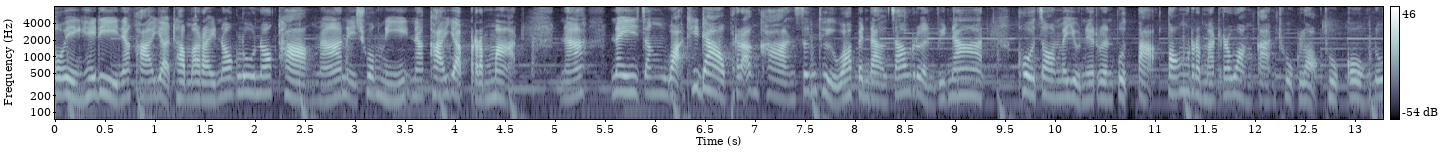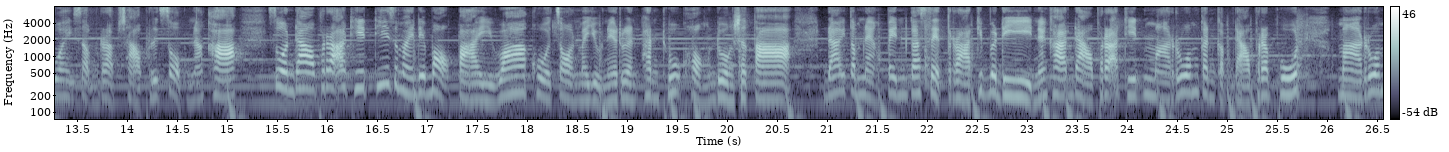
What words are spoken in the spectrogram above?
ตัวเองให้ดีนะคะ อย่าทำอะไรนอกลู่นอกทางนะในช่วงนี้นะคะ อย่าประมาทนะในจังหวะที่ดาวพระอังคาร ซึ่งถือว่าเป็นดาวเจ้าเรือนวินาศโคจรมาอยู่ในเรือนปุตตะต้องระมัดระวังการถูกหลอกถูกโกงด้วยสำหรับชาวพฤษภนะคะส่วนดาวพระอาทิตย์ที่สมัยได้บอกไปว่าโคจรมาอยู่ในเรือนพันธุของดวงชะตา ได้ตำแหน่งเป็นเกษตราธิบดีนะคะ ดาวพระอาทิตย์มาร่วมกันกับดาวพระพุธมาร่วม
